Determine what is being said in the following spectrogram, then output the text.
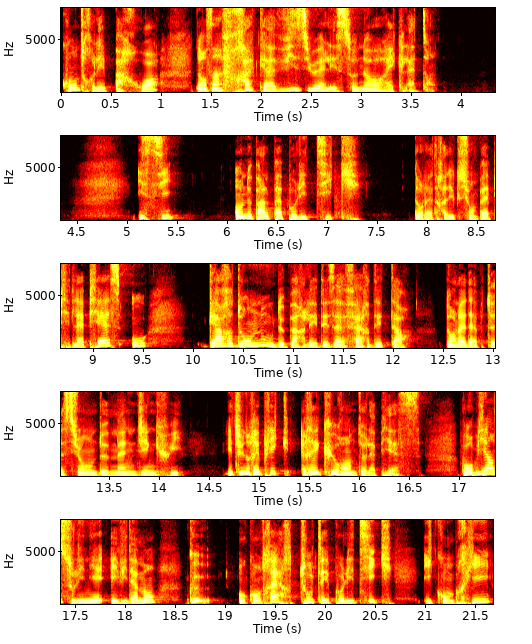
contre les parois dans un fracas visuel et sonore éclatant. Ici, on ne parle pas politique, dans la traduction papier de la pièce, ou gardons-nous de parler des affaires d'État, dans l'adaptation de Meng Jinghui, est une réplique récurrente de la pièce, pour bien souligner évidemment que, au contraire, tout est politique, y compris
